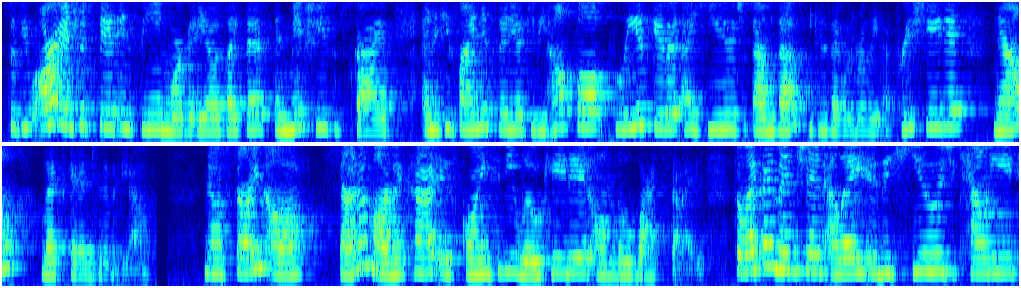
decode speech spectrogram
So if you are interested in seeing more videos like this, then make sure you subscribe. And if you find this video to be helpful, please give it a huge thumbs up because I would really appreciate it. Now, let's get into the video. Now, starting off, Santa Monica is going to be located on the west side. So like I mentioned, LA is a huge county.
